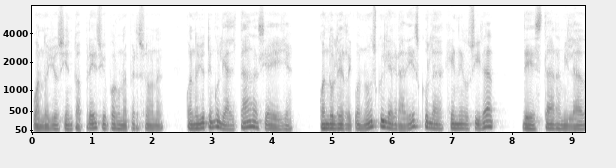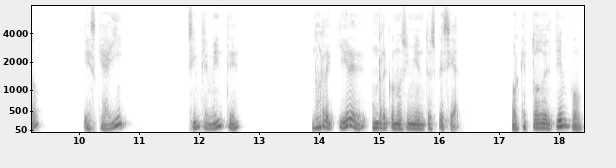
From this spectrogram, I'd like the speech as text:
Cuando yo siento aprecio por una persona, cuando yo tengo lealtad hacia ella, cuando le reconozco y le agradezco la generosidad de estar a mi lado, es que ahí simplemente no requiere un reconocimiento especial, porque todo el tiempo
